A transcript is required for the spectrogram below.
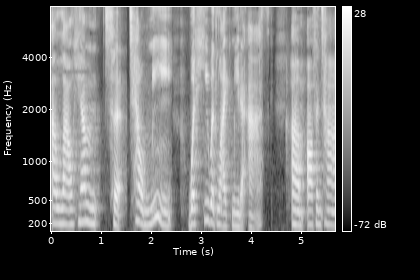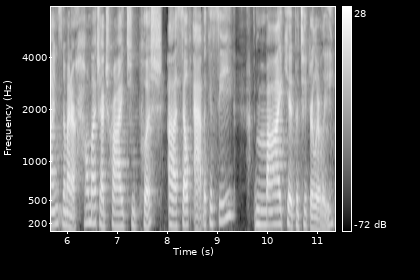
allow him to tell me what he would like me to ask um, oftentimes, no matter how much I try to push uh, self advocacy, my kid particularly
